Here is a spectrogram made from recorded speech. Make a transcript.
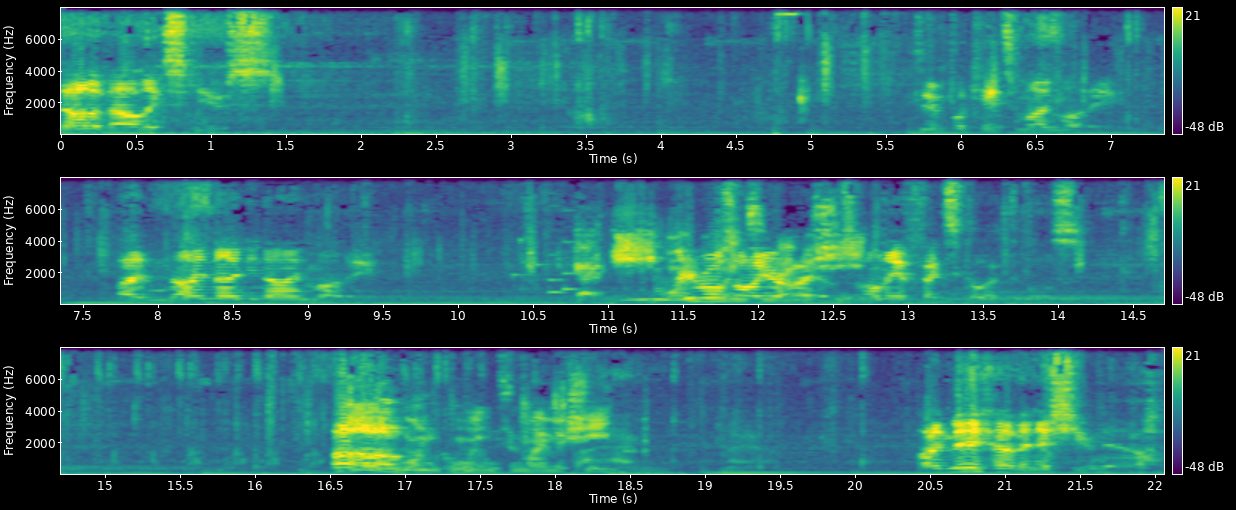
Not a valid excuse. Duplicates my money. I have 9.99 money. Got 81 Rerolls all your items. machine. Only affects collectibles. Uh oh. 81 coins in my machine. I may have an issue now.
